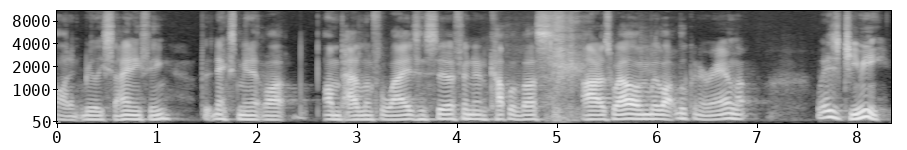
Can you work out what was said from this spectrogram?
I didn't really say anything. But next minute, like I'm paddling for waves and surfing, and a couple of us are as well, and we're like looking around, like, "Where's Jimmy?"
